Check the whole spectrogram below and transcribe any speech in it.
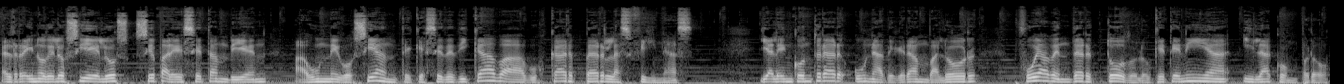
El reino de los cielos se parece también a un negociante que se dedicaba a buscar perlas finas, y al encontrar una de gran valor, fue a vender todo lo que tenía y la compró.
